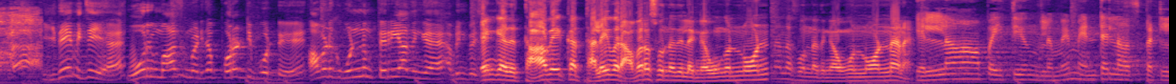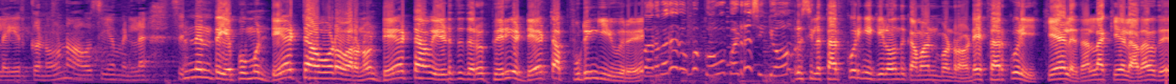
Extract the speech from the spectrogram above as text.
வந்தா? இதே விஜய ஒரு மாசம் முன்னாடி தான் புரட்டி போட்டு அவனுக்கு ஒண்ணும் தெரியாதுங்க அப்படின்னு பேசி எங்க அது தாவேக்கா தலைவர் அவரை சொன்னது இல்லைங்க உங்க நொண்ணனை சொன்னதுங்க. உங்க நொண்ணனை. எல்லா பைத்தியங்களுமே மென்டல் ஹாஸ்பிட்டல்ல இருக்கணும்னு அவசியம் இல்லை. என்னன்ட்டு எப்பவும் டேட்டாவோட வரணும். டேட்டாவை எடுத்து தர பெரிய டேட்டா புடுங்கி இவரு. கோவப்படுற சிங்கம். ஒரு சில தற்கொலைங்க கீழே வந்து கமெண்ட் பண்றோம். டே தற்கொலை கேளு நல்லா கேளு. அதாவது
